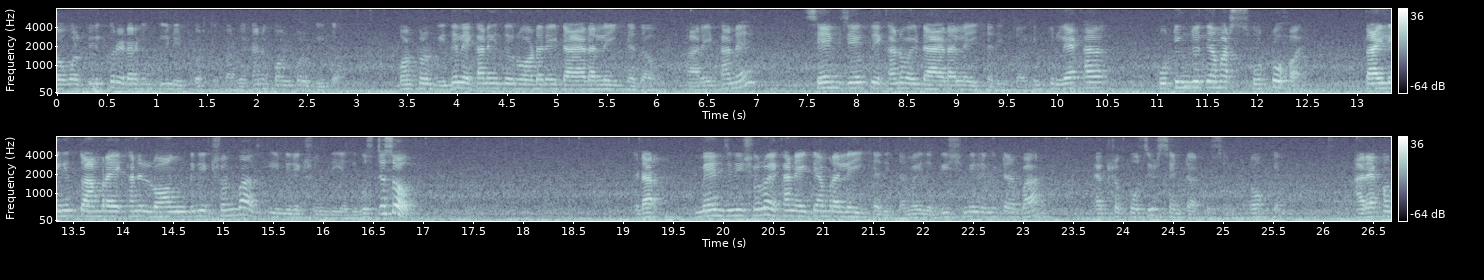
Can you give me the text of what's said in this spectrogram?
ডবল ক্লিক করে এটারে কিন্তু এডিট করতে পারবে। এখানে কন্ট্রোল ভি দাও। কন্ট্রোল ভি দিলে এখানে কিন্তু রডের এই ডায়াটা লেখা দাও। আর এখানে সেম যেহেতু এখানেও ওই ডায়াটা লেখা দিতে হয়। কিন্তু লেখা কোটিং যদি আমার ছোট হয়, তাইলে কিন্তু আমরা এখানে লং ডিরেকশন বা ই ডিরেকশন দিয়ে দিই। বুঝতেছো? এটার মেন জিনিস হলো এখানে এইটা আমরা লেখা দিতাম। এই যে বিশ মিলিমিটার বা একশো পঁচিশ সেন্টার টু সেন্টার ওকে আর এখন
